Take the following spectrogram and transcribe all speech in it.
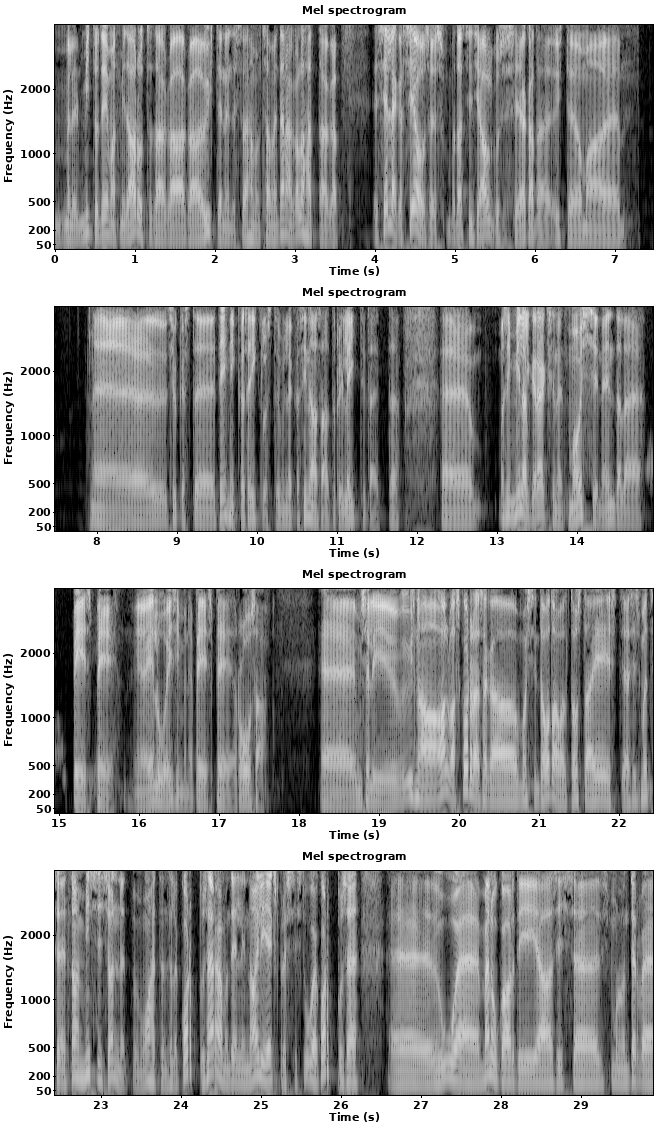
meil oli mitu teemat, mida arutada, aga, aga ühte nendest vähemalt saame täna ka lahata, aga sellega seoses ma tahtsin siia algusesse jagada ühte oma niisugust tehnikaseiklust, millega sina saad relate ida, et äh, ma siin millalgi rääkisin, et ma ostsin endale PSP ja elu esimene PSP roosa mis oli üsna halvas korras, aga ma ostsin ta odavalt osta eest ja siis mõtlesin, et noh, mis siis on, et ma vahetan selle korpuse ära, ma tellin Aliekspressist uue korpuse, uue mälukaardi ja siis, siis mul on terve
